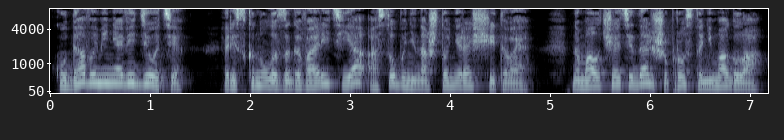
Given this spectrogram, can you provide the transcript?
«Куда вы меня ведете?» – рискнула заговорить я, особо ни на что не рассчитывая. Но молчать и дальше просто не могла.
